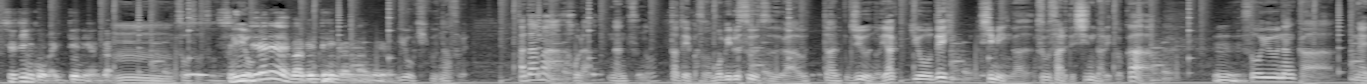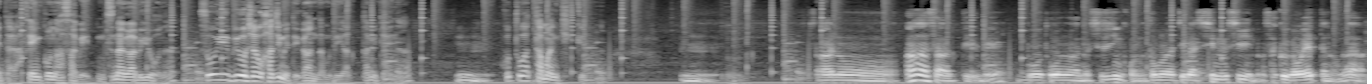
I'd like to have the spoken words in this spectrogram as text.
主人公が行ってんねやんか。うんそうそうそう。信じられない場面転換があるのよ。よう聞く。なそれ。ただまあほらなんつうの。例えばそのモビルスーツが撃った銃の薬莢で市民が潰されて死んだりとかうん。そういうなんか何やったら先行のハサウェイにつながるようなそういう描写を初めてガンダムでやったみたいなうん。ことはたまに聞くけどな。うんあのアーサーっていうね冒頭のあの主人公の友達が死ぬシーンの作画をやったのがう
